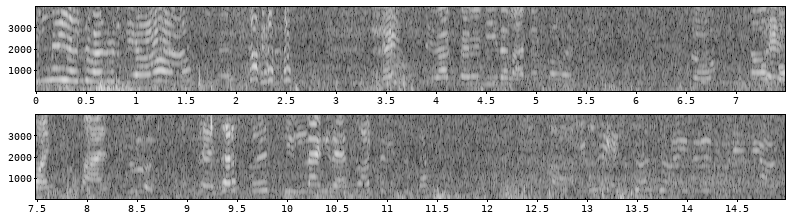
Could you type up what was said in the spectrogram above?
ಇಲ್ಲೇ ಎಂಟು ಮಾಡ್ಬಿಡ್ತೀಯಾ ಗೈಸ್ ಇವಾಗ ಬೇರೆ ನೀರಲ್ಲಿ ಆಟ ಆಡ್ಕೊಂಡ್ ಬಂದ್ವಿ ಸೊ ನಾವು going to Mysore weather full chill ಆಗಿದೆ ತೋರ್ಸಲಿ ಸುತ್ತ ಇಲ್ಲಿ ಎಷ್ಟೊಂದು ಜನ ಇದ್ದಾರೆ ನೋಡಿ ಇಲ್ಲಿ ಆಟ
